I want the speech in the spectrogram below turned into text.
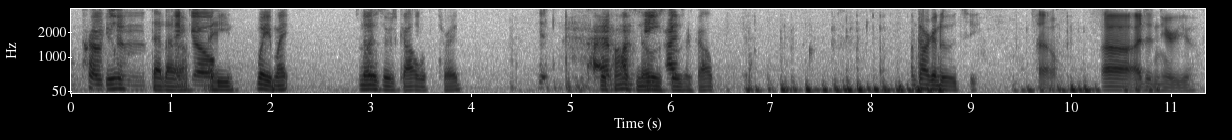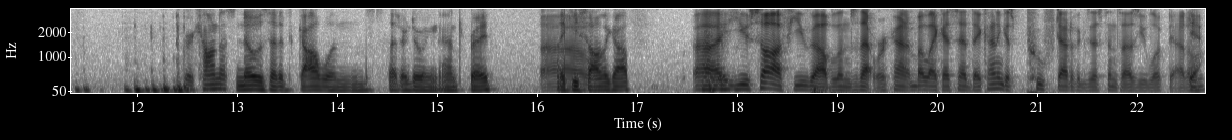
approach you, him that uh, and go. he, wait, Mike knows there's goblins, right? I'm, I'm Draconis seeing, knows I, are goblins. I'm talking to Utsi. Oh, uh, I didn't hear you. Draconis knows that it's goblins that are doing that, right? Like he saw the goblins. Uh, you saw a few goblins that were kind of, but like I said, they kind of just poofed out of existence as you looked at them.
